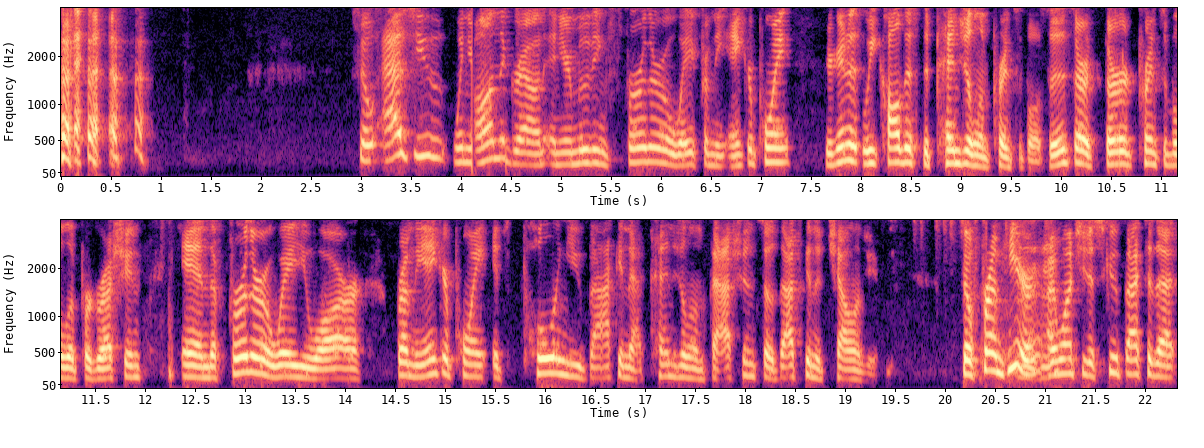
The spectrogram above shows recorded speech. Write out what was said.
So as you, when you're on the ground and you're moving further away from the anchor point, you're gonna, we call this the pendulum principle. So this is our third principle of progression. And the further away you are from the anchor point, it's pulling you back in that pendulum fashion. So that's gonna challenge you. So from here, Mm-hmm. I want you to scoot back to that,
